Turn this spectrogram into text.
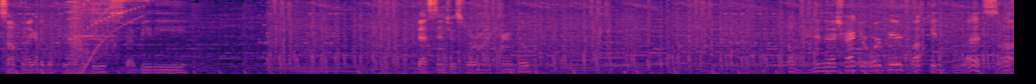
Something, I gotta go for the piece. That'd be the best interest for my current build. Oh man, is it a tractor orb here? Fucking bless up.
